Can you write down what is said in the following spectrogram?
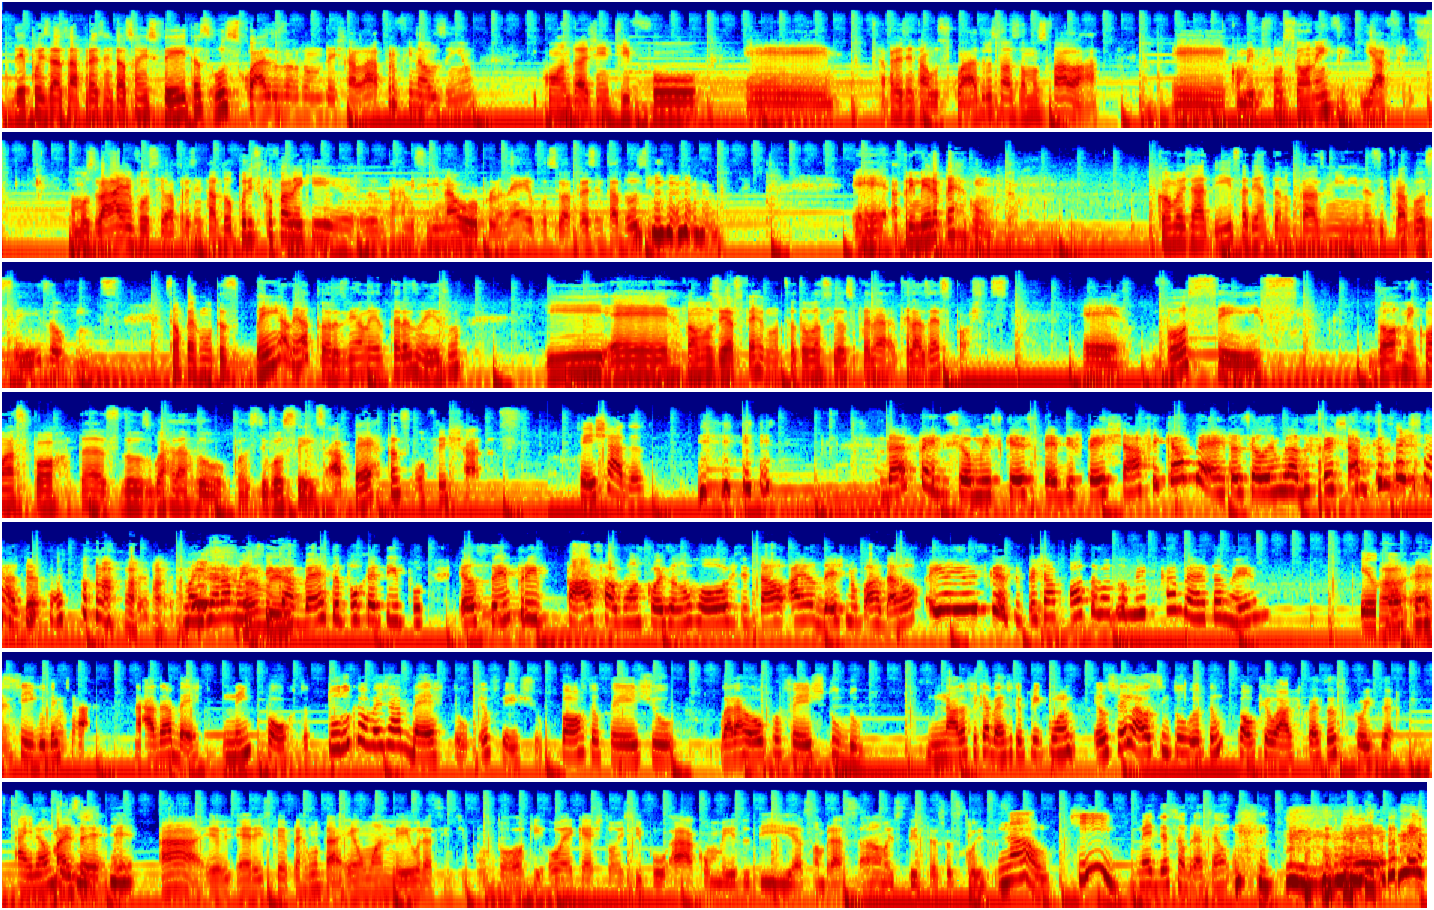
Depois das apresentações feitas, os quadros nós vamos deixar lá para o finalzinho. E quando a gente for é, apresentar os quadros, nós vamos falar é, como ele funciona, enfim, e afins. Vamos lá, eu vou ser o apresentador, por isso que eu falei que eu tava me seguindo na Oprah, né? Eu vou ser o apresentadorzinho. é, a primeira pergunta. Como eu já disse, adiantando para as meninas e para vocês, ouvintes, são perguntas bem aleatórias, bem aleatórias mesmo. E é, vamos ver as perguntas, eu estou ansioso pela, pelas respostas. É, vocês dormem com as portas dos guarda-roupas de vocês abertas ou fechadas? Fechadas. Depende, se eu me esquecer de fechar, fica aberta. Se eu lembrar de fechar, fica fechada. Mas geralmente Amém. fica aberta porque, tipo, eu sempre passo alguma coisa no rosto e tal, aí eu deixo no guarda-roupa e aí eu esqueço de fechar a porta, eu vou dormir e fica aberta mesmo. Eu ah, não é? consigo deixar nada aberto, nem porta. Tudo que eu vejo aberto, eu fecho. Porta eu fecho, guarda-roupa eu fecho, tudo. Nada fica aberto, porque fica uma... Eu sei lá, eu sinto, eu tenho um toque, eu acho, com essas coisas. Aí não Mas é, é, Ah, eu, era isso que eu ia perguntar. É uma neura, assim, tipo um toque? Ou é questões tipo, ah, com medo de assombração, espírito, essas coisas? Não, que medo de assombração? é, é...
